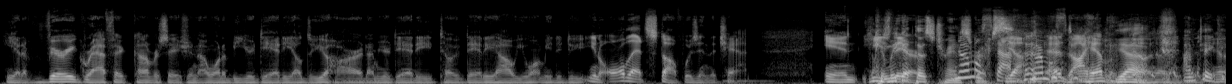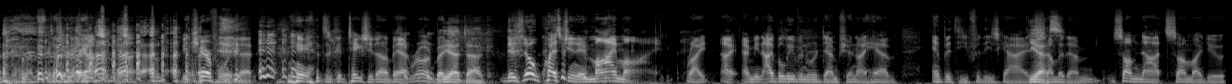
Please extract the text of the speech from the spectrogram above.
He had a very graphic conversation. I want to be your daddy. I'll do you hard. I'm your daddy. Tell daddy how you want me to do. You know, all that stuff was in the chat. And he's Can we there. get those transcripts? stuff. Yeah, Normal and I have them. Yeah. I'm taking notes. yeah, yeah. Be careful with that. it's, it takes you down a bad road. But Yeah, Doug. There's no question in my mind, right? I, I mean, I believe in redemption. I have empathy for these guys. Yes. Some of them, some not, some I do.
